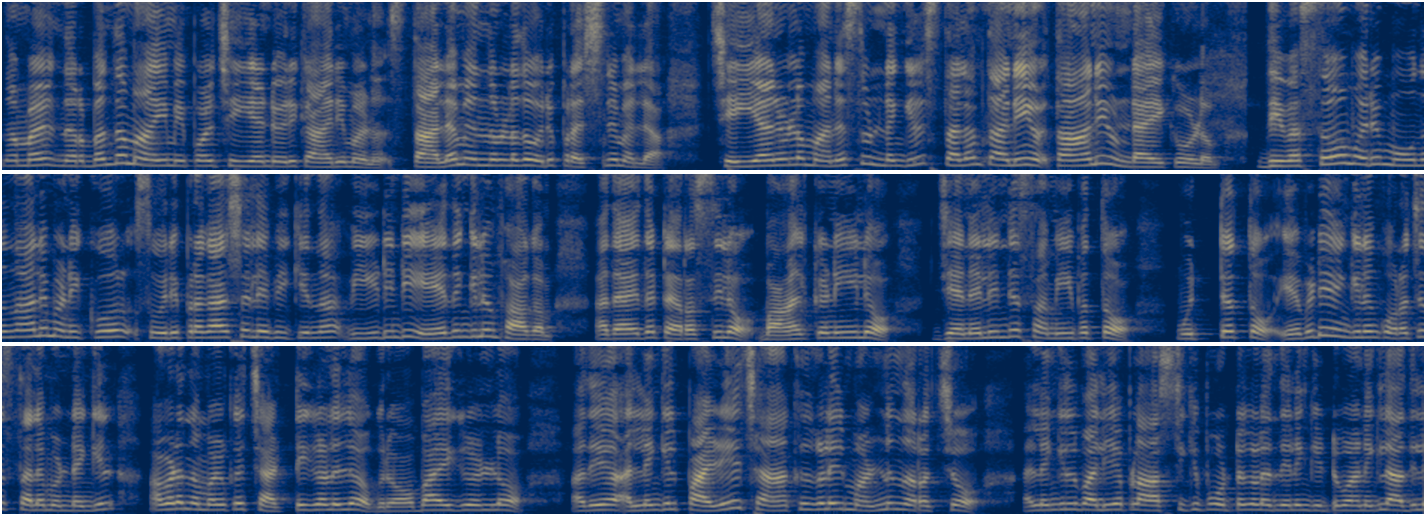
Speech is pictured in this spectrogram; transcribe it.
നമ്മൾ നിർബന്ധമായും ഇപ്പോൾ ചെയ്യേണ്ട ഒരു കാര്യമാണ്. സ്ഥലം എന്നുള്ളത് ഒരു പ്രശ്നമല്ല. ചെയ്യാനുള്ള മനസ്സുണ്ടെങ്കിൽ സ്ഥലം തനെ താനെ ഉണ്ടായിക്കോളും. ദിവസവും ഒരു മൂന്ന് നാല് മണിക്കൂർ സൂര്യപ്രകാശം ലഭിക്കുന്ന വീടിന്റെ ഏതെങ്കിലും ഭാഗം അതായത് ടെറസിലോ ബാൽക്കണിയിലോ ജനലിന്റെ സമീപത്തോ മുറ്റത്തോ എവിടെയെങ്കിലും കുറച്ച് സ്ഥലമുണ്ടെങ്കിൽ അവിടെ നമ്മൾക്ക് ചട്ടികളിലോ ഗ്രോ ബാഗുകളിലോ അത് അല്ലെങ്കിൽ പഴയ ചാക്കുകളിൽ മണ്ണ് നിറച്ചോ അല്ലെങ്കിൽ വലിയ പ്ലാസ്റ്റിക് പോട്ടുകൾ എന്തെങ്കിലും കിട്ടുവാണെങ്കിൽ അതിൽ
